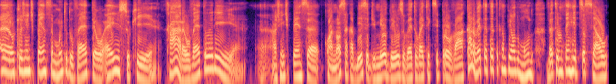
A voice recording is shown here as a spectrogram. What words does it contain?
É, o que a gente pensa muito do Vettel é isso que, cara, o Vettel ele a gente pensa com a nossa cabeça de meu Deus, o Vettel vai ter que se provar. Cara, o Vettel é campeão do mundo. O Vettel não tem rede social.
